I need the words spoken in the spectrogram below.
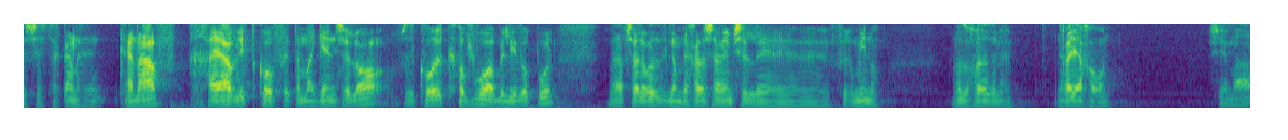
ששחקן כנף חייב לתקוף את המגן שלו, זה קורה קבוע בליברפול, ואפשר לראות את זה גם באחד השערים של אה, פרמינו. לא זוכר איזה מהם. נראה לי האחרון. שמה?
